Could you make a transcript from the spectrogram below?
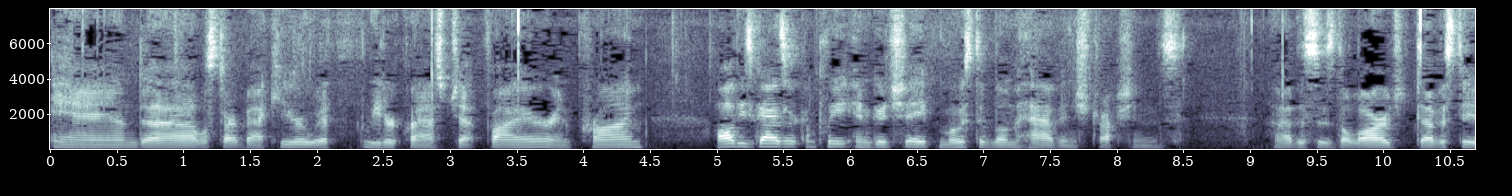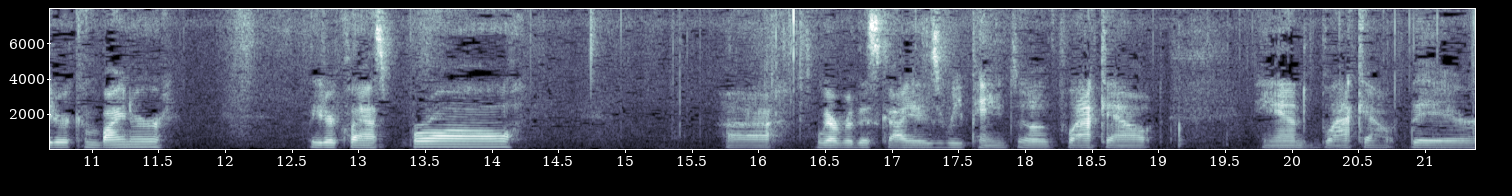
and uh, we'll start back here with Leader Class Jetfire and Prime. All these guys are complete in good shape. Most of them have instructions. Uh, this is the large Devastator Combiner, Leader Class Brawl, uh, whoever this guy is, repaint of Blackout, and Blackout there.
